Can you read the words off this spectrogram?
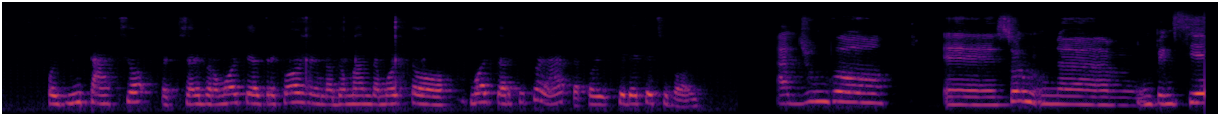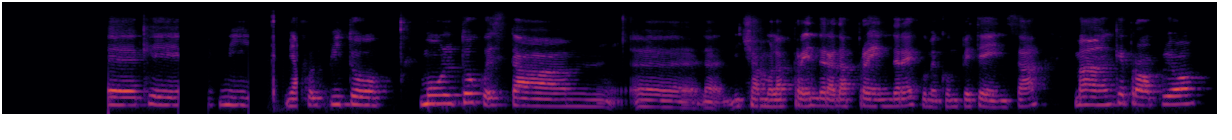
poi mi taccio perché sarebbero molte altre cose, una domanda molto, molto articolata, poi chiedeteci voi. Aggiungo eh, solo un, un pensiero eh, che mi, mi, ha colpito molto, questa, eh, la, diciamo, l'apprendere ad apprendere come competenza, ma anche proprio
